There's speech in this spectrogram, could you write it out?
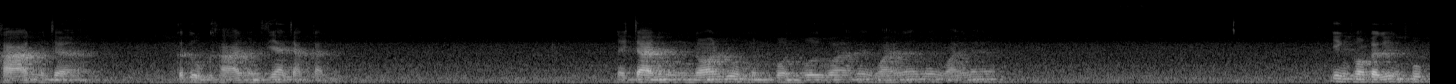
ขา มันจะ กระดูกขามันแยกจากกัน ในใจนี่มันร้อนรุ่มมันบนโวยวายไม่ไหวแล้วไม่ไหวแล้ว ยิ่งทนไปยิ่งทุกข์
